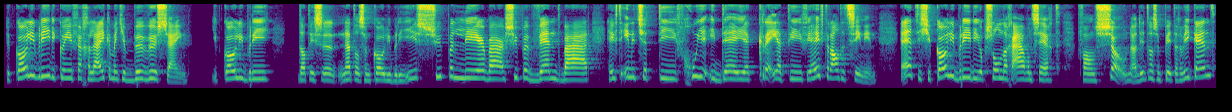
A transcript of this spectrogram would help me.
De kolibrie die kun je vergelijken met je bewustzijn. Je kolibrie, dat is uh, net als een kolibrie is, super leerbaar, super wendbaar, heeft initiatief, goede ideeën, creatief, je heeft er altijd zin in. Het is je kolibrie die op zondagavond zegt van zo, nou dit was een pittig weekend,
